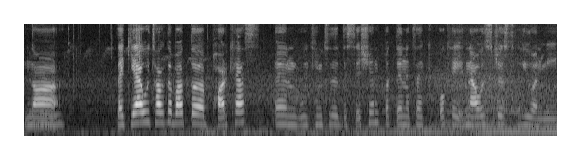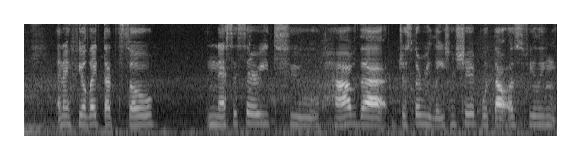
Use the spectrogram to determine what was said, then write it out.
not mm-hmm. like yeah, we talked about the podcast and we came to the decision, but then it's like okay, now it's just you and me, and I feel like that's so necessary to have that just a relationship without us feeling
